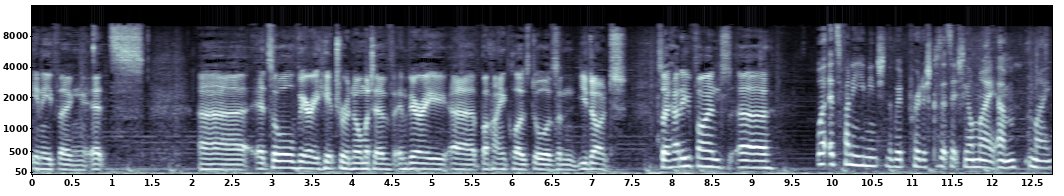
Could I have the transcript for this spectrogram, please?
anything. It's uh, it's all very heteronormative and very uh, behind closed doors, and you don't. So, how do you find? Well, it's funny you mentioned the word prudish because it's actually on my um, my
